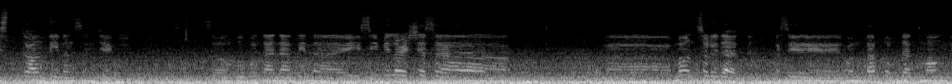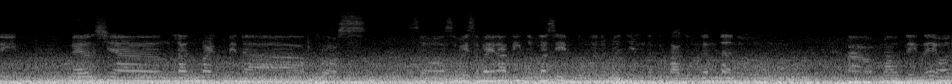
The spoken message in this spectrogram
East County ng San Diego. So ang pupuntahan natin ay similar siya sa uh, Mount Soledad. Kasi on top of that mountain, meron siyang landmark din na cross. So sabay-sabay natin tuklasin kung ano man yung natatagong ganda ng uh, mountain na yon.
